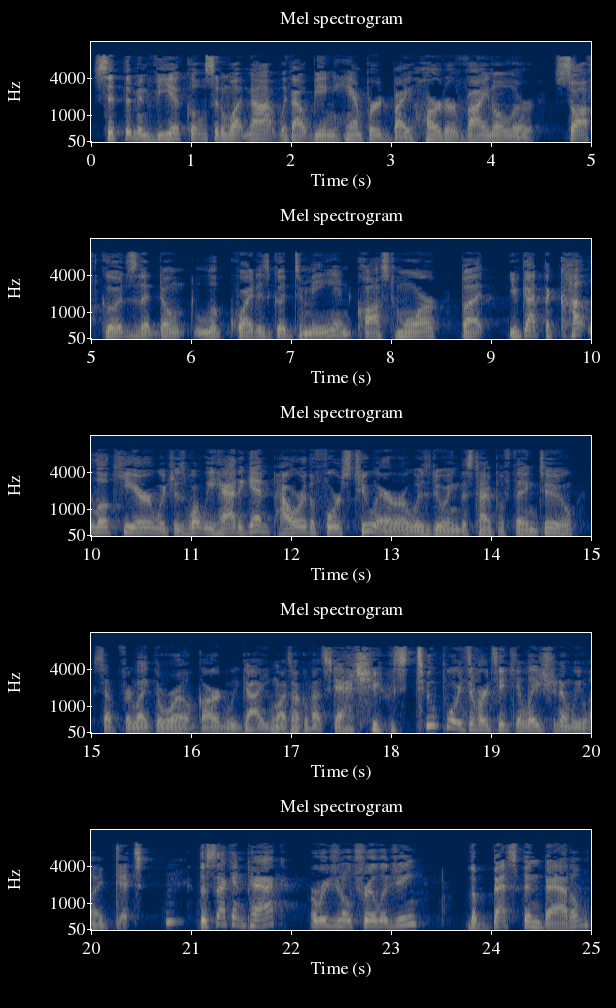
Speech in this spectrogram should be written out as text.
sit them in vehicles and whatnot without being hampered by harder vinyl or soft goods that don't look quite as good to me and cost more. But you've got the cut look here, which is what we had. Again, Power of the Force 2 era was doing this type of thing too. Except for like the Royal Guard we got. You want to talk about statues. Two points of articulation and we liked it. The second pack, original trilogy, the Bespin battle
